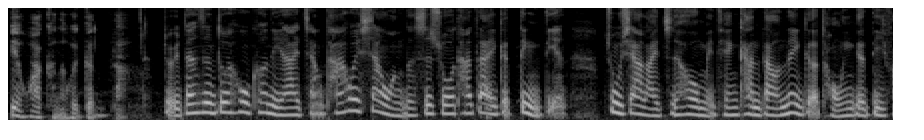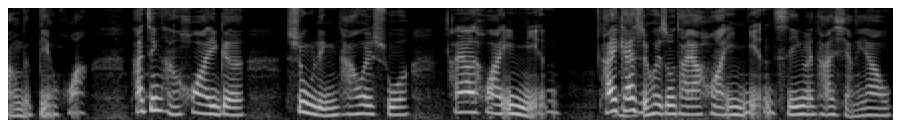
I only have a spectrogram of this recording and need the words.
变化可能会更大。对，但是对霍克尼来讲，他会向往的是说，他在一个定点住下来之后，每天看到那个同一个地方的变化。他经常画一个树林，他会说他要画一年。他一开始会说他要画一年，嗯、是因为他想要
